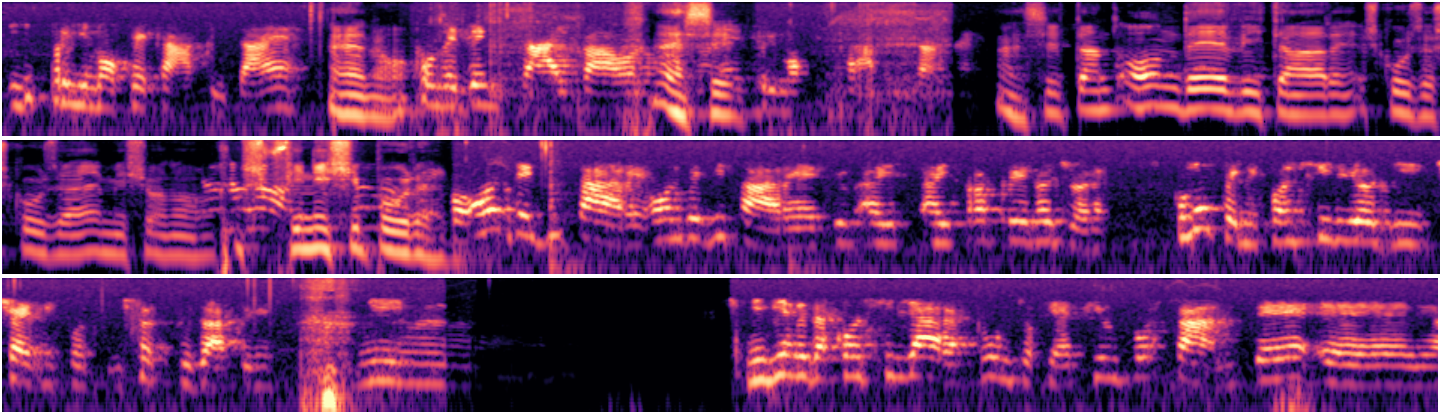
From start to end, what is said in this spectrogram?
il primo che capita, eh? Eh no. come ben sai Paolo, eh sì. non è il primo che capita. Eh sì, tanto, onde evitare, scusa, scusa, eh, mi sono... No, no, finisci pure. Onde evitare, onde evitare, hai, hai proprio ragione. Comunque mi consiglio di, cioè mi consiglio, scusatemi, mi, mi viene da consigliare appunto che è più importante eh,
